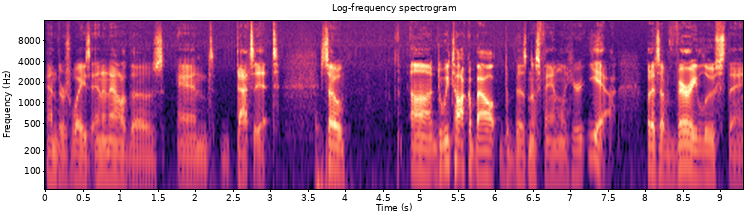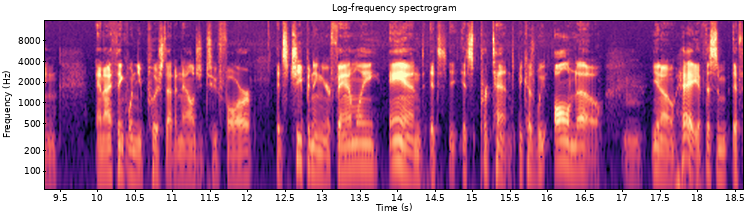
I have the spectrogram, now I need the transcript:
and there's ways in and out of those, and that's it. So, uh, do we talk about the business family here? Yeah, but it's a very loose thing, and I think when you push that analogy too far, it's cheapening your family, and it's it's pretend because we all know, you know, hey, if this if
